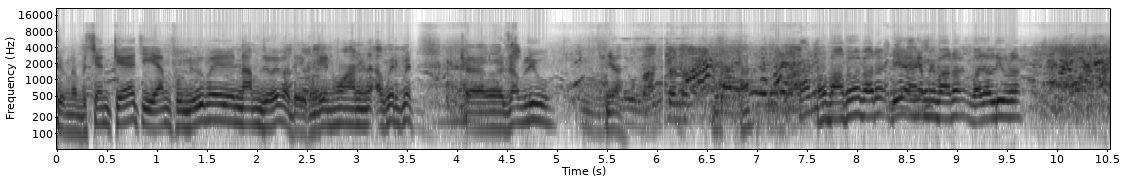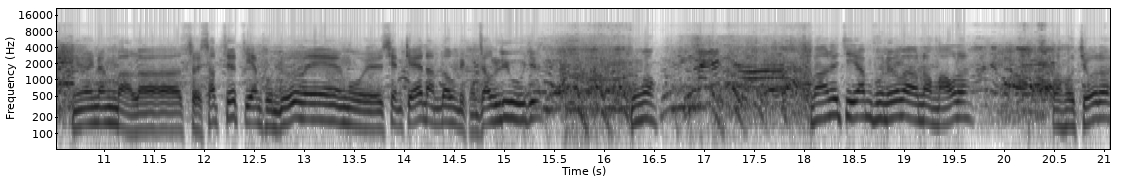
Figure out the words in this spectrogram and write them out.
Tưởng là phải xen kẽ chị em phụ nữ với nam giới và để có liên hoan. À quên quên. Ờ, giao lưu. Nhỉ hả? Thôi vào thôi vào thôi. Đi anh em mình vào thôi vào giao lưu thôi. Nhưng anh đang bảo là phải sắp xếp chị em phụ nữ với ngồi xen kẽ đàn ông để còn giao lưu chứ. Đúng không? Vào đây chị em phụ nữ vào nòng máu thôi. Vào hỗ trợ thôi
